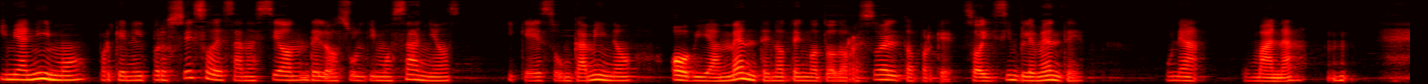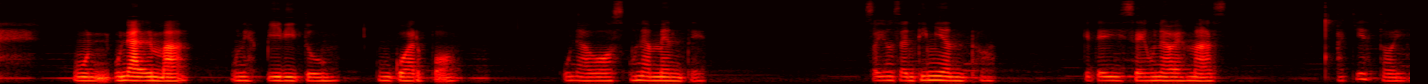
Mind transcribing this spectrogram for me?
Y me animo porque en el proceso de sanación de los últimos años, y que es un camino, obviamente no tengo todo resuelto porque soy simplemente una humana, un, alma, un espíritu, un cuerpo, una voz, una mente. Soy un sentimiento que te dice una vez más, aquí estoy.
